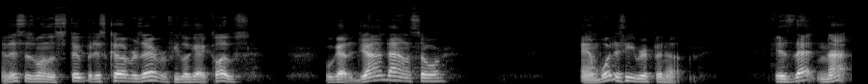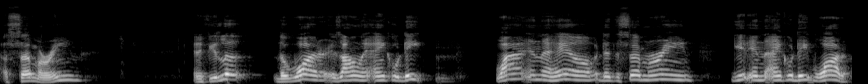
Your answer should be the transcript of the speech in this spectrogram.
And this is one of the stupidest covers ever if you look at it close. We got a giant dinosaur. And what is he ripping up? Is that not a submarine? And if you look, the water is only ankle deep. Why in the hell did the submarine get in the ankle deep water.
